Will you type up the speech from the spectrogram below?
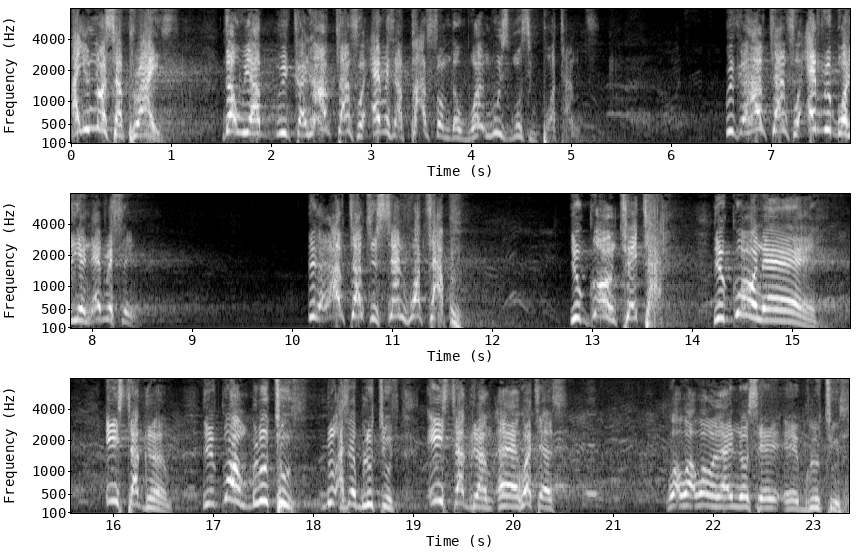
are you not surprised that we, are, we can have time for everything apart from the one who is most important? We can have time for everybody and everything. You can have time to send WhatsApp. You go on Twitter. You go on uh, Instagram. You go on Bluetooth. I said Bluetooth. Instagram. Uh, what else? What, what, what will I not say? Uh, Bluetooth.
